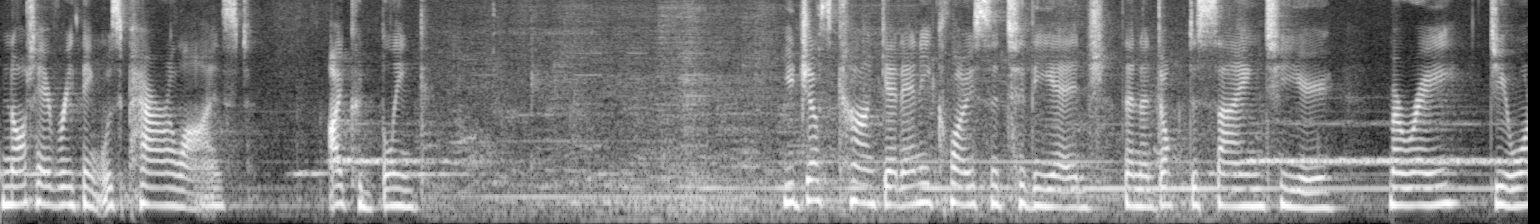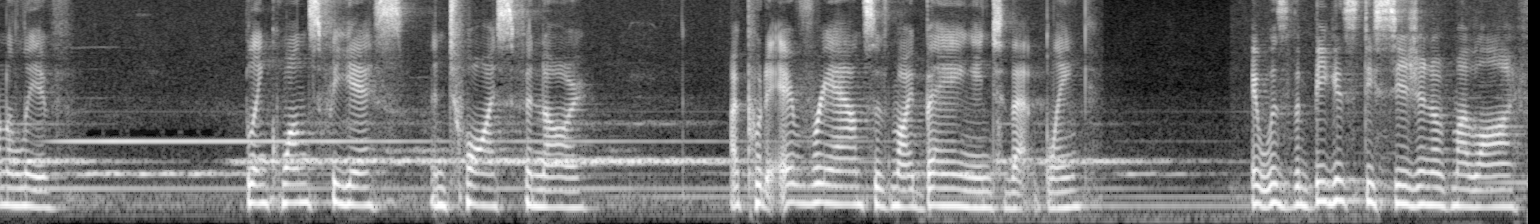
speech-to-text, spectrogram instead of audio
Not everything was paralysed. I could blink. You just can't get any closer to the edge than a doctor saying to you, Maree, do you want to live? Blink once for yes and twice for no. I put every ounce of my being into that blink. It was the biggest decision of my life.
